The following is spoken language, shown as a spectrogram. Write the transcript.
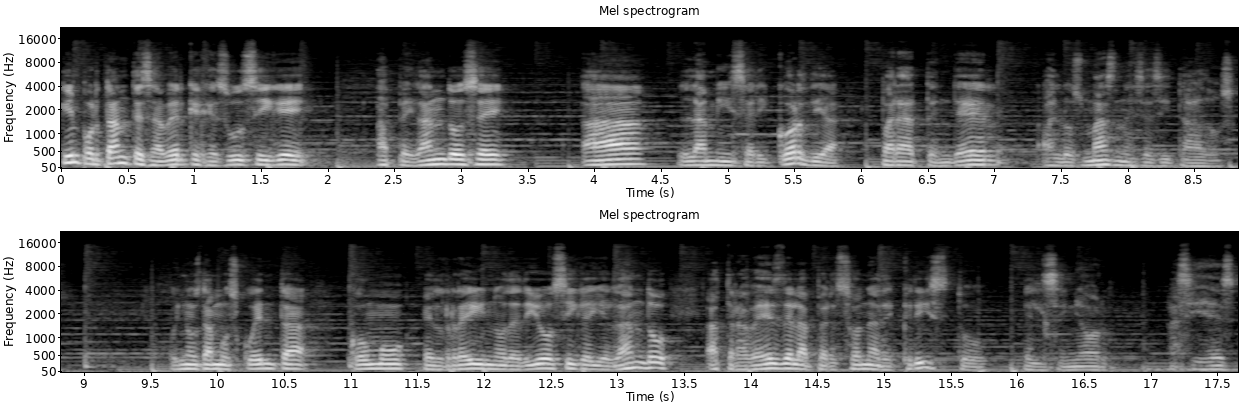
Qué importante saber que Jesús sigue apegándose a la misericordia para atender a los más necesitados. Hoy nos damos cuenta cómo el reino de Dios sigue llegando a través de la persona de Cristo, el Señor. Así es,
